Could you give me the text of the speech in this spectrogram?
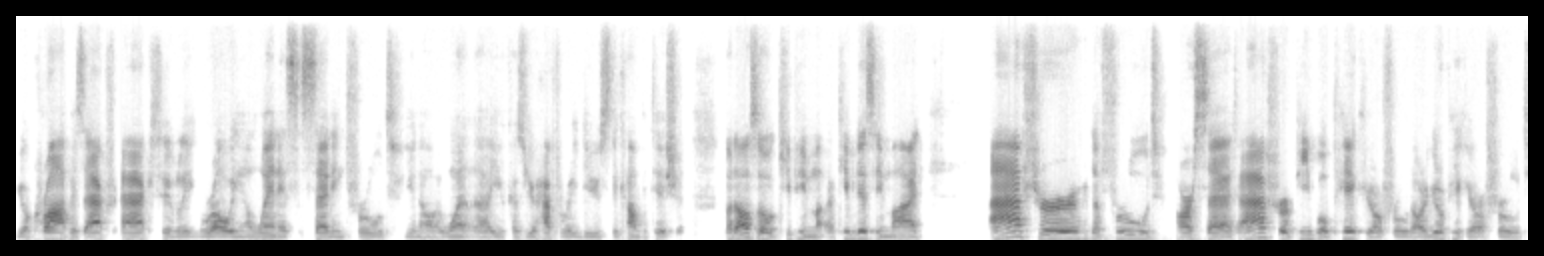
your crop is act actively growing and when it's setting fruit, you know, when uh, because you have to reduce the competition. But also keep in keep this in mind. After the fruit are set, after people pick your fruit or you pick your fruit,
